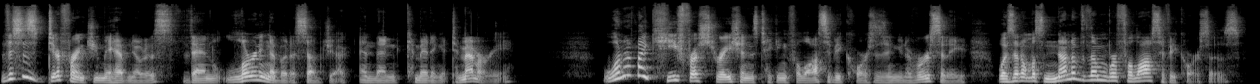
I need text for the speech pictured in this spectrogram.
This is different, you may have noticed, than learning about a subject and then committing it to memory. One of my key frustrations taking philosophy courses in university was that almost none of them were philosophy courses.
